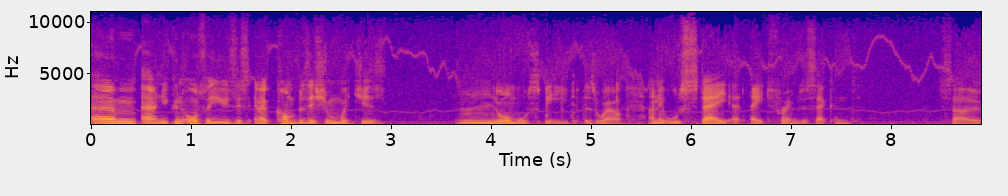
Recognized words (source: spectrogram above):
Um, and you can also use this in a composition which is normal speed as well, and it will stay at 8 frames a second. So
